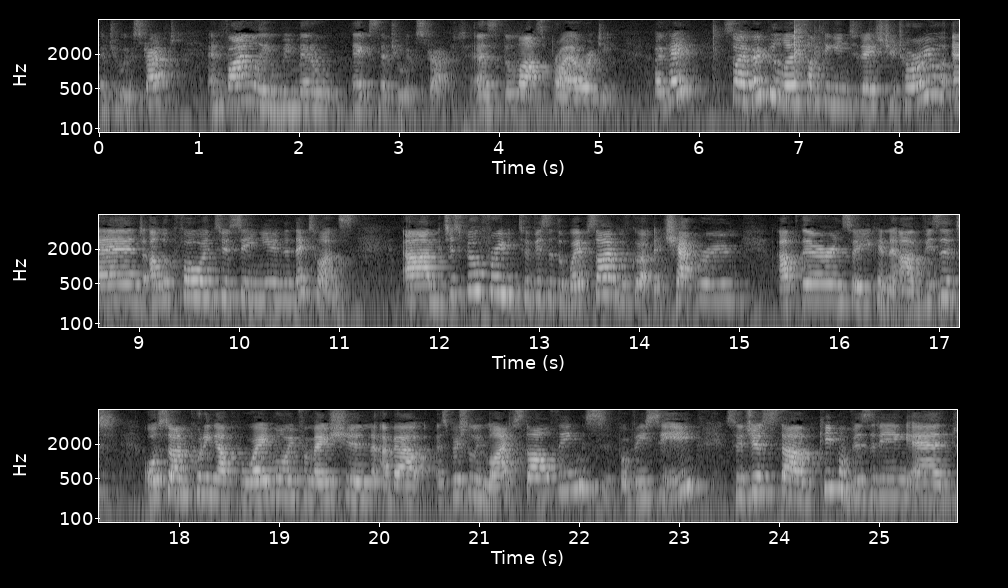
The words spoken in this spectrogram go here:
that you extract. And finally it will be metal X that you extract as the last priority. Okay? So I hope you learned something in today's tutorial and I look forward to seeing you in the next ones. Um, just feel free to visit the website. We've got a chat room up there and so you can uh, visit. Also, I'm putting up way more information about especially lifestyle things for VCE. So just um, keep on visiting and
